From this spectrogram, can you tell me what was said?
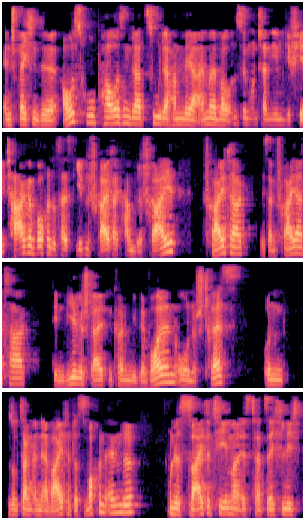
entsprechende Ausruhpausen dazu. Da haben wir ja einmal bei uns im Unternehmen die Vier-Tage-Woche. Das heißt, jeden Freitag haben wir frei. Freitag ist ein freier Tag, den wir gestalten können, wie wir wollen, ohne Stress und sozusagen ein erweitertes Wochenende. Und das zweite Thema ist tatsächlich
